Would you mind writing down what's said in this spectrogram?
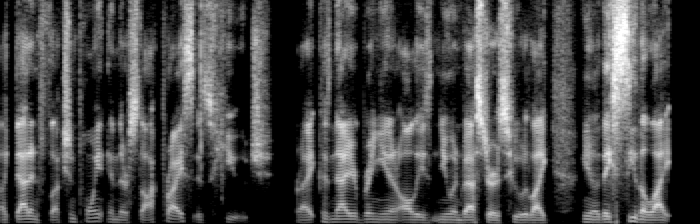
like that inflection point in their stock price is huge right? Because now you're bringing in all these new investors who are like, you know, they see the light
